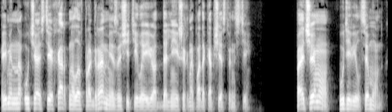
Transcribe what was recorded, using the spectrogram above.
именно участие Хартнелла в программе защитило ее от дальнейших нападок общественности. «Почему?» – удивился Монг.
